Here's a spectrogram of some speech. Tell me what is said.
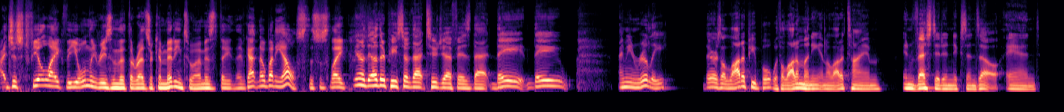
I just feel like the only reason that the Reds are committing to him is they, they've got nobody else. This is like you know the other piece of that too, Jeff, is that they they I mean really there's a lot of people with a lot of money and a lot of time invested in Nick Senzel. And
